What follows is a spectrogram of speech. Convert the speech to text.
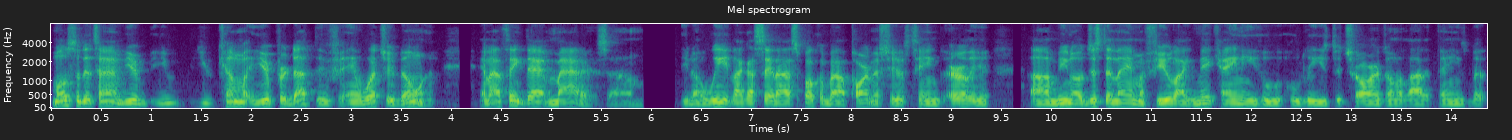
most of the time you you you come you're productive in what you're doing. And I think that matters. Um, you know, we like I said, I spoke about partnerships teams earlier. Um, you know, just to name a few, like Nick Haney, who who leads the charge on a lot of things, but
